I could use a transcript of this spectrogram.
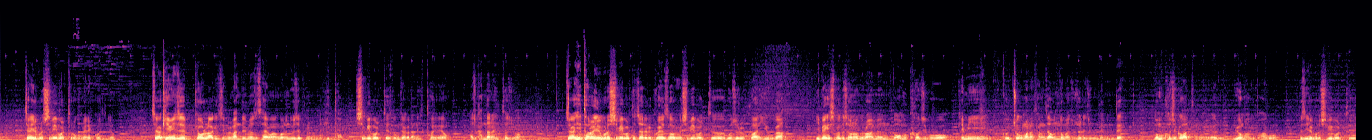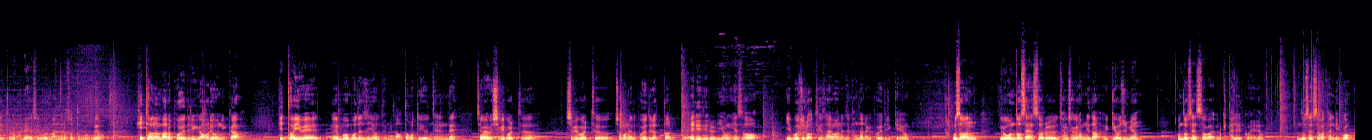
제가 일부러 12V로 구매를 했거든요. 제가 개미집 겨울나기 집을 만들면서 사용한 거는 이 제품입니다. 히터. 12V에서 동작을 하는 히터예요. 아주 간단한 히터죠. 제가 히터를 일부러 12V짜리를 구해서 이 12V 모듈을 구한 이유가 220V 전원으로 하면 너무 커지고 개미 그 조그마한 상자 온도만 조절해 주면 되는데 너무 커질 것 같은 거예요. 좀 위험하기도 하고. 그래서 일부러 12V 히터를 구매해서 이걸 만들었었던 거고요. 히터는 바로 보여드리기가 어려우니까 히터 이외에 뭐 뭐든지 이어도 됩니다. 어떤 것도 이어도 되는데 제가 이 12V 12V 저번에도 보여드렸던 LED를 이용해서 이 모듈을 어떻게 사용하는지 간단하게 보여드릴게요. 우선 이 온도 센서를 장착을 합니다. 여기 끼워주면 온도 센서가 이렇게 달릴 거예요. 온도 센서가 달리고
